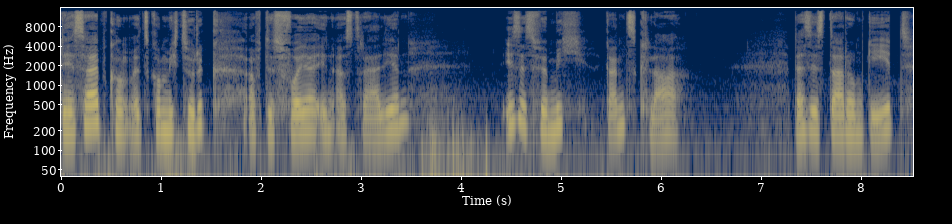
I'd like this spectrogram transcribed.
Deshalb, jetzt komme ich zurück auf das Feuer in Australien, ist es für mich ganz klar, dass es darum geht,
